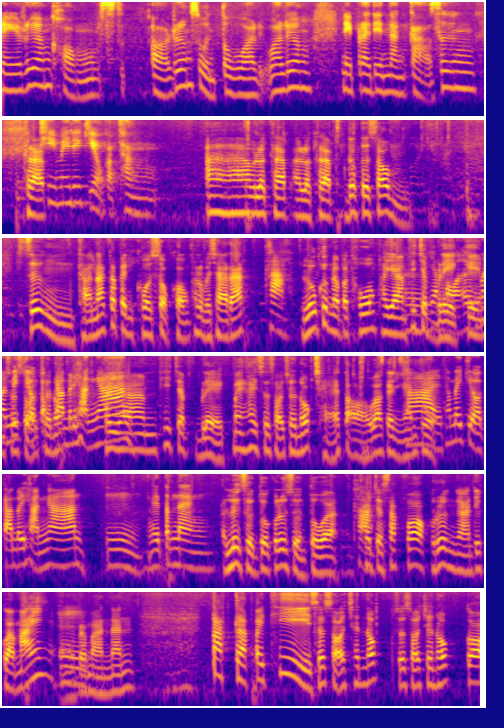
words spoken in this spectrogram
ในเรื่องของเอ่อเรื่องส่วนตัวหรือว่าเรื่องในประเด็นดังกล่าว ซึ่งครับ ที่ไม่ได้เกี่ยวกับทาง เอาละครับเอาละครับ ดรส้มบริหารงาน ซึ่งฐานะก็เป็นโฆษกของพลังประชารัฐค่ะ ลุกขึ้นมาประท้วงพยายามที่จะเออเบรกเกมอย่าบอกเออมันสไม่สเกี่ยวกับชนการบริหารงานพยายามที่จะเบรกไม่ให้สสชนกแฉต่อว่ากันอย่างนั้นใช่เถอะถ้าไม่เกี่ยวกับการบริหารงานอืมในตำแหน่ง เรื่องส่วนตัวก็เรื่องส่วนตัวค่ะถ้าจะซักฟอกเรื่องงานดีกว่าไหมอืมประมาณนั้น ตัดกลับไปที่สสชนก สสชนกก็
